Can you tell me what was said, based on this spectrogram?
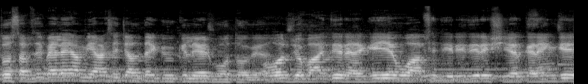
तो सबसे पहले हम यहाँ से चलते हैं, क्योंकि लेट बहुत हो गया। और जो बातें रह गई है, वो आपसे धीरे धीरे शेयर करेंगे।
